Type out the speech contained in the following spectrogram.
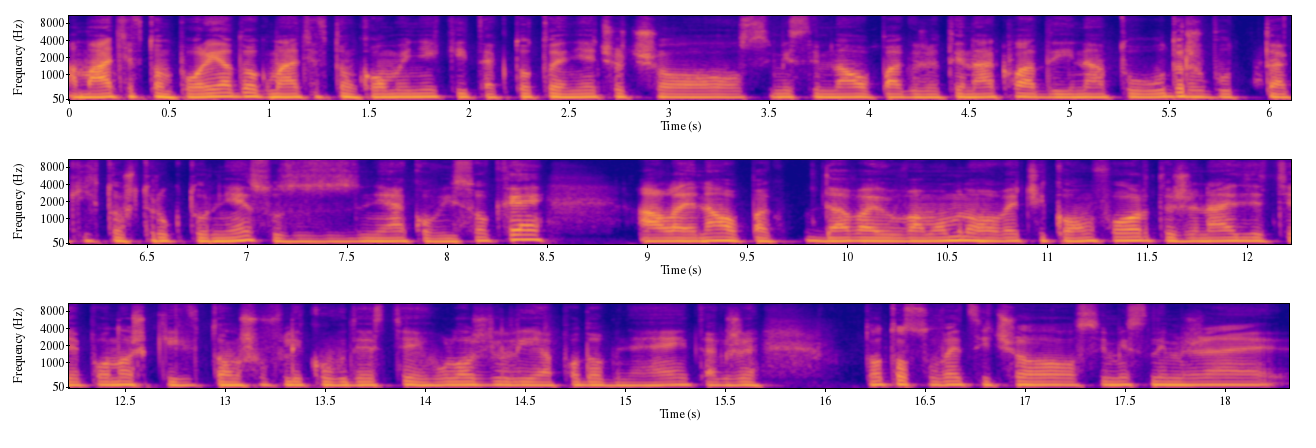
a máte v tom poriadok, máte v tom komuniky, tak toto je niečo, čo si myslím naopak, že tie náklady na tú údržbu takýchto štruktúr nie sú nejako vysoké, ale naopak dávajú vám o mnoho väčší komfort, že nájdete ponožky v tom šuflíku, kde ste ich uložili a podobne. Hej. Takže toto sú veci, čo si myslím, že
